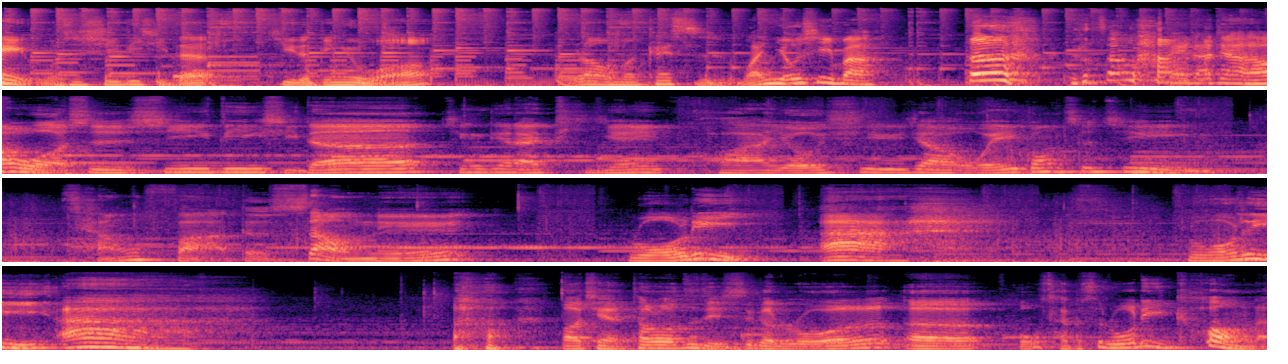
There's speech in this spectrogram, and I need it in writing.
嘿，我是 CD 喜德，记得订阅我哦。让我们开始玩游戏吧。啊，有蟑螂！嗨，大家好，我是 CD 喜德，今天来体验一款游戏，叫《微光之境》。长发的少女，萝莉啊，萝莉啊。抱歉，透露自己是个萝，呃，我才不是萝莉控呢。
